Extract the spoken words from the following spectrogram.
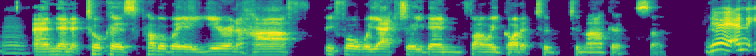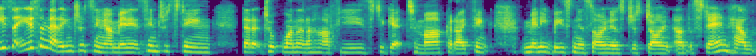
Mm. And then it took us probably a year and a half before we actually then finally got it to, to market. So yeah, and isn't isn't that interesting? I mean, it's interesting that it took one and a half years to get to market. I think many business owners just don't understand how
